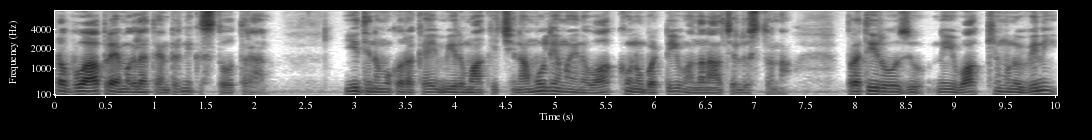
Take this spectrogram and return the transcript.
ప్రభువా ప్రేమగల తండ్రి నీకు స్తోత్రాలు. ఈ దినము కొరకై మీరు మాకు ఇచ్చిన అమూల్యమైన వాక్కును బట్టి వందనాలు చెల్లిస్తున్నా. ప్రతిరోజు నీ వాక్యమును విని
